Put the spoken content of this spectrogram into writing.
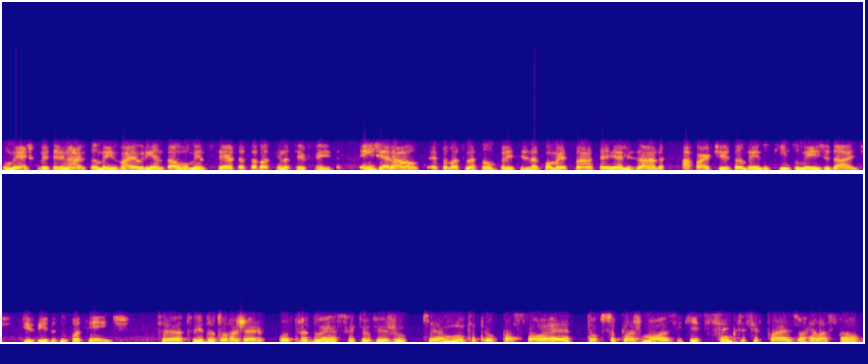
O médico veterinário também vai orientar o momento certo dessa vacina ser feita. Em geral, essa vacinação precisa começar a ser realizada a partir também do quinto mês de idade de vida do paciente. Certo. E, doutor Rogério, outra doença que eu vejo que há muita preocupação é toxoplasmose, que sempre se faz uma relação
